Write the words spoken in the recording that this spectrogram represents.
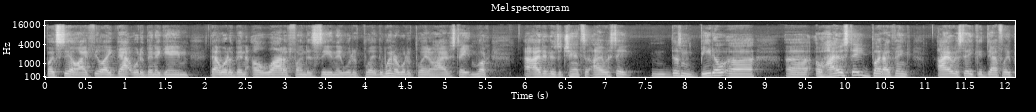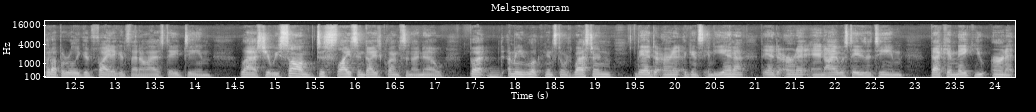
but still, I feel like that would have been a game that would have been a lot of fun to see, and they would have played. The winner would have played Ohio State. And look, I think there's a chance that Iowa State doesn't beat uh, uh, Ohio State, but I think Iowa State could definitely put up a really good fight against that Ohio State team last year. We saw them just slice and dice Clemson, I know. But I mean, look, against Northwestern, they had to earn it. Against Indiana, they had to earn it. And Iowa State is a team that can make you earn it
